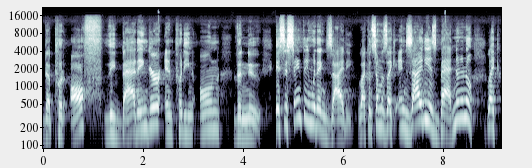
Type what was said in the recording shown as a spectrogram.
the put off the bad anger and putting on the new. It's the same thing with anxiety. Like when someone's like, anxiety is bad. No, no, no. Like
